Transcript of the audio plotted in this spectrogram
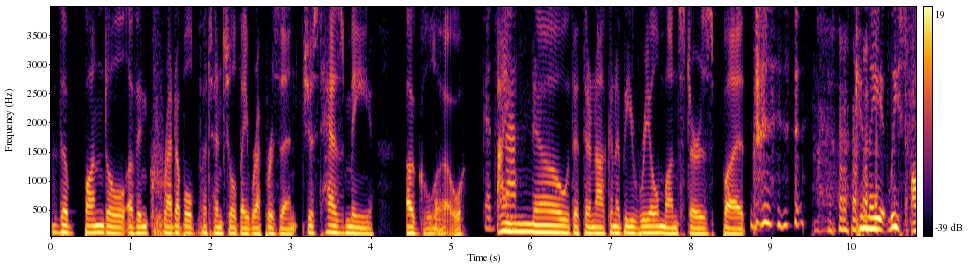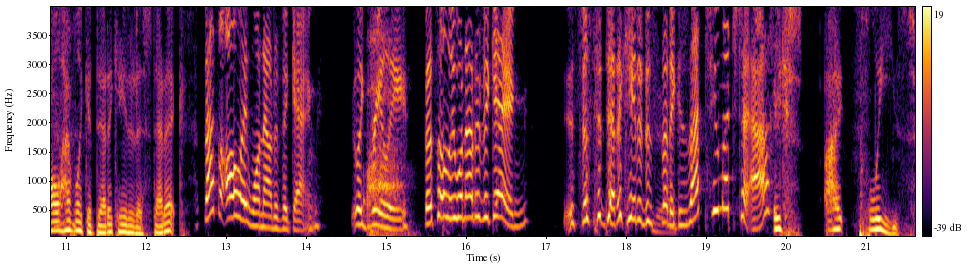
the bundle of incredible potential they represent just has me aglow. Good I know that they're not going to be real monsters, but can they at least all have like a dedicated aesthetic? That's all I want out of a gang. Like really. Ah. That's all I want out of a gang. It's just a dedicated aesthetic. Is that too much to ask? It's I please.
